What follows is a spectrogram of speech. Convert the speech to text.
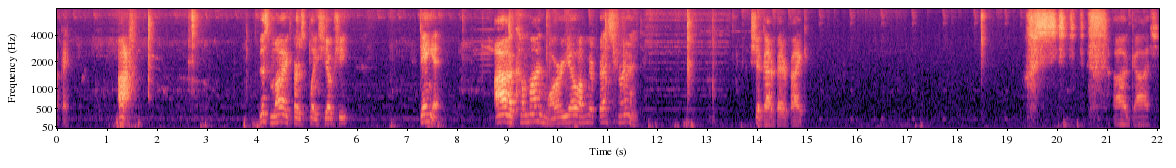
Okay. Ah. This is my first place, Yoshi. Dang it. Ah, come on, Mario. I'm your best friend. Should have got a better bike. oh gosh.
